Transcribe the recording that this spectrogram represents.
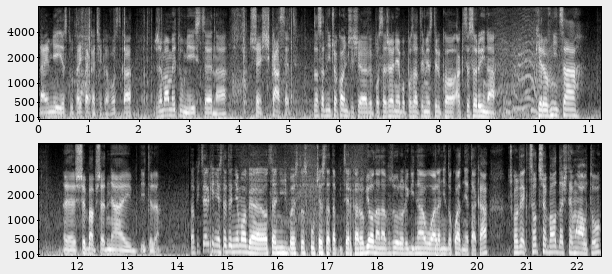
Najmniej jest tutaj taka ciekawostka, że mamy tu miejsce na 6 kaset. Zasadniczo kończy się wyposażenie, bo poza tym jest tylko akcesoryjna kierownica, y, szyba przednia i, i tyle. Tapicerki niestety nie mogę ocenić, bo jest to współczesna tapicerka robiona na wzór oryginału, ale nie dokładnie taka. Aczkolwiek co trzeba oddać temu autu,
